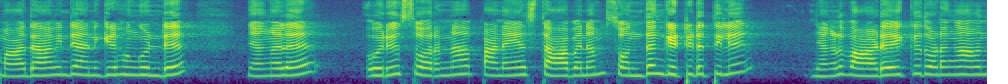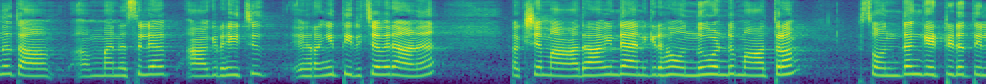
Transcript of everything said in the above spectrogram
മാതാവിന്റെ അനുഗ്രഹം കൊണ്ട് ഞങ്ങൾ ഒരു സ്വർണ പണയ സ്ഥാപനം സ്വന്തം കെട്ടിടത്തിൽ ഞങ്ങൾ വാടകയ്ക്ക് തുടങ്ങാമെന്ന് താ മനസ്സിൽ ആഗ്രഹിച്ച് ഇറങ്ങി തിരിച്ചവരാണ്. പക്ഷെ മാതാവിന്റെ അനുഗ്രഹം ഒന്നുകൊണ്ട് മാത്രം സ്വന്തം കെട്ടിടത്തിൽ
